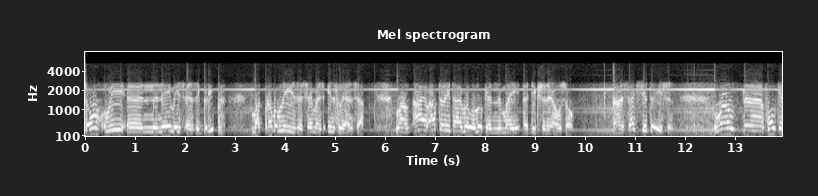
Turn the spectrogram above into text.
So we uh, the name is as a grip, but probably is the same as influenza. Well, I, after it I will look in my uh, dictionary also. Uh, such situation. Well, uh, Folke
